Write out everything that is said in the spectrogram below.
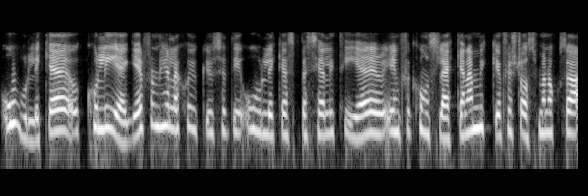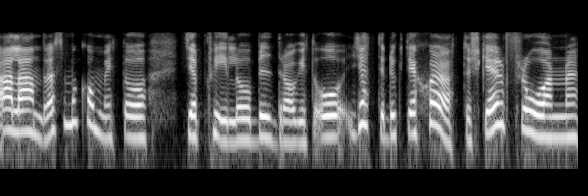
olika kollegor från hela sjukhuset i olika specialiteter. Infektionsläkarna mycket förstås men också alla andra som har kommit och hjälpt till och bidragit och jätteduktiga sköterskor från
